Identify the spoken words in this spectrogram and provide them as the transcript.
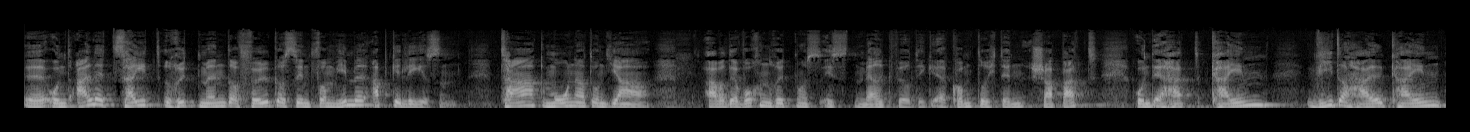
Äh, und alle Zeitrhythmen der Völker sind vom Himmel abgelesen. Tag, Monat und Jahr. Aber der Wochenrhythmus ist merkwürdig. Er kommt durch den Schabbat und er hat kein Widerhall, kein,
